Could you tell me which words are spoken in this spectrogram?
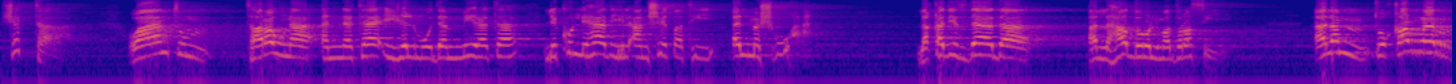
شتى. وأنتم ترون النتائج المدمرة لكل هذه الأنشطة المشبوهة. لقد ازداد الهدر المدرسي. ألم تقرر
